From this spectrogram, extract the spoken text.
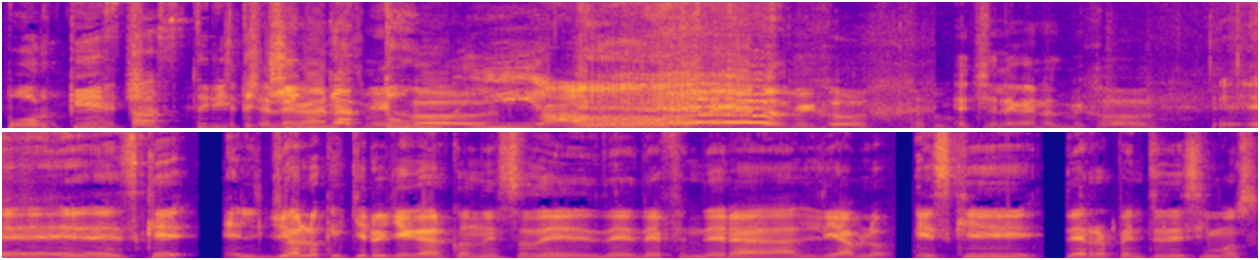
¿por qué Eche- estás triste? échale Chinga ganas, tu... mijo. y- Échale ganas, mijo. Échale ganas, mijo. Eh, eh, es que el, yo a lo que quiero llegar con esto de, de defender a- al diablo es que de repente decimos,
